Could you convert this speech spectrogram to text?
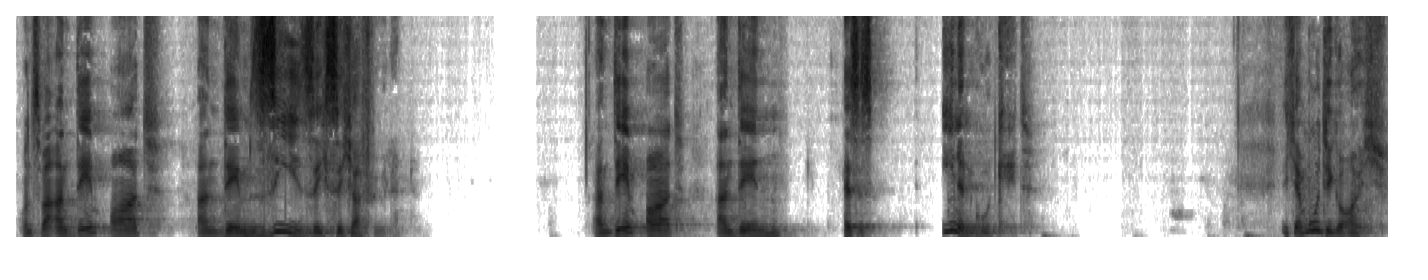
Und zwar an dem Ort, an dem sie sich sicher fühlen. An dem Ort, an dem es ihnen gut geht. Ich ermutige euch,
